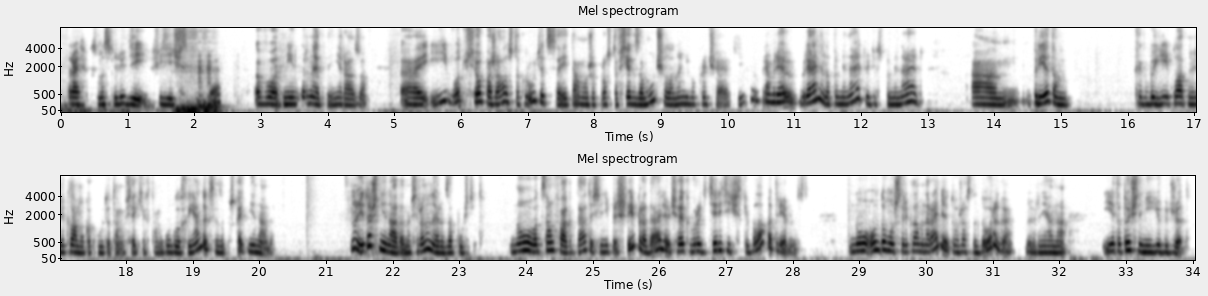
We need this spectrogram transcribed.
трафик в смысле людей физических, да? вот, не интернетный ни разу. А, и вот все, пожалуйста, крутится, и там уже просто всех замучило, но не выключают. И ну, прям ре- реально напоминает, люди вспоминают, а при этом как бы ей платную рекламу какую-то там всяких там Гуглах и Яндексах запускать не надо. Ну, не то, что не надо, она все равно, наверное, запустит. Но вот сам факт, да, то есть они пришли, продали, у человека вроде теоретически была потребность, но он думал, что реклама на радио это ужасно дорого, ну, вернее, она, и это точно не ее бюджет.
